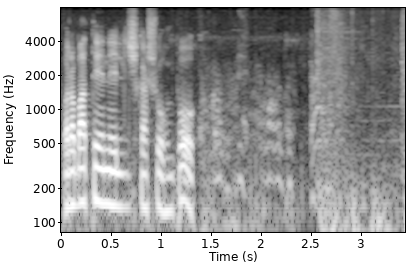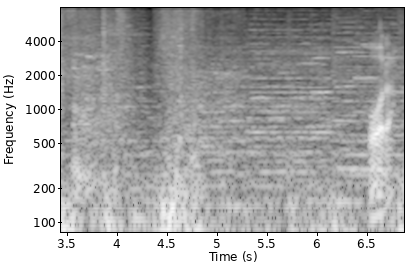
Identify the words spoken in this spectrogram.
Bora bater nele de cachorro um pouco. Bora.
